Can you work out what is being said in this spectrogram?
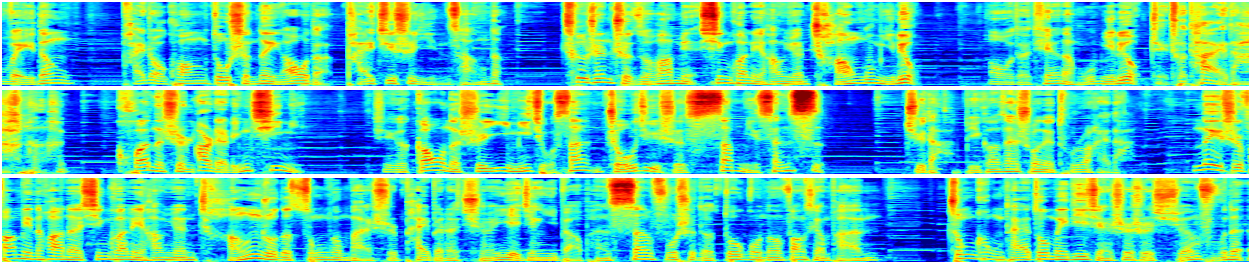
尾灯、牌照框都是内凹的，排气是隐藏的。车身尺寸方面，新款领航员长五米六，哦我的天呐，五米六，这车太大了，宽的是二点零七米。这个高呢是一米九三，轴距是三米三四，巨大，比刚才说那途锐还大。内饰方面的话呢，新款领航员长轴的总统版是配备了全液晶仪表盘、三辐式的多功能方向盘，中控台多媒体显示是悬浮的，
